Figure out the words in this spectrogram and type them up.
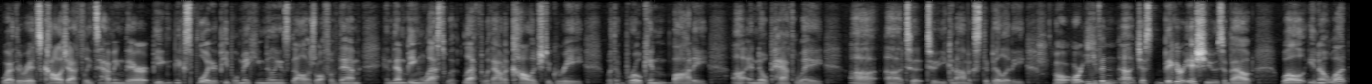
whether it's college athletes having their being exploited, people making millions of dollars off of them, and them being left with left without a college degree, with a broken body uh, and no pathway uh, uh, to, to economic stability, or, or even uh, just bigger issues about, well, you know what?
